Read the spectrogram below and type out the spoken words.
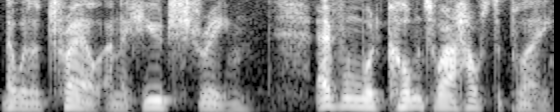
there was a trail and a huge stream. Everyone would come to our house to play.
